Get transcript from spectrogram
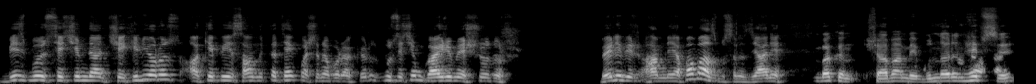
biz bu seçimden çekiliyoruz. AKP'yi sandıkta tek başına bırakıyoruz. Bu seçim gayrimeşrudur. Böyle bir hamle yapamaz mısınız? Yani Bakın Şaban Bey bunların hepsi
